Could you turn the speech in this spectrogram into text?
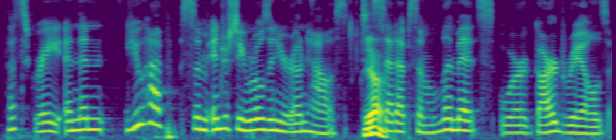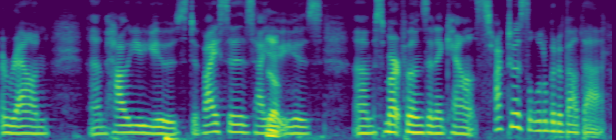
That's great. And then you have some interesting rules in your own house to Yeah. set up some limits or guardrails around um, how you use devices, how Yeah. you use um, smartphones and accounts. Talk to us a little bit about that.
